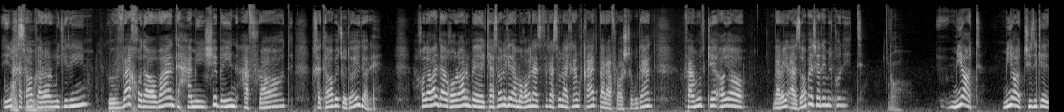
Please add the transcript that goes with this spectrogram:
این خطاب قرار می‌گیریم و خداوند همیشه به این افراد خطاب جدایی داره. خداوند در قرآن به کسانی که در مقابل حضرت رسول اکرم قد برافراشته بودند فرمود که آیا برای عذاب عجله می‌کنید؟ میاد میاد. چیزی که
